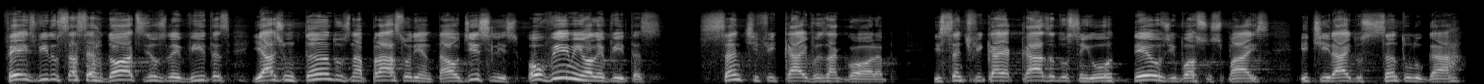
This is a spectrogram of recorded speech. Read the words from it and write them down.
Fez vir os sacerdotes e os levitas, e ajuntando-os na praça oriental, disse-lhes: Ouvi-me, ó levitas, santificai-vos agora, e santificai a casa do Senhor, Deus de vossos pais, e tirai do santo lugar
